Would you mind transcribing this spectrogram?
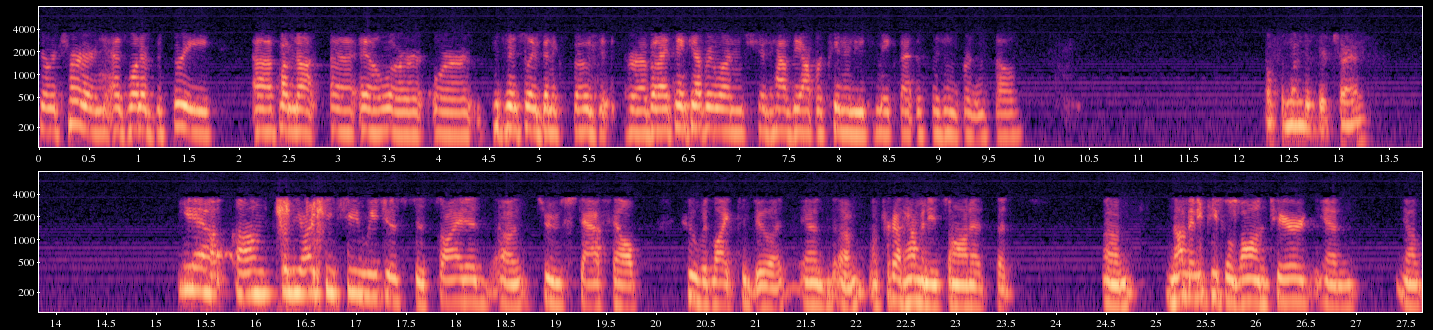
to return as one of the three uh, if I'm not uh, ill or, or potentially been exposed to. But I think everyone should have the opportunity to make that decision for themselves. Councilmember Bertrand? Yeah, um, for the RTC, we just decided uh, through staff help who would like to do it. And um, I forgot how many's on it, but um, not many people volunteered. And, you know,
